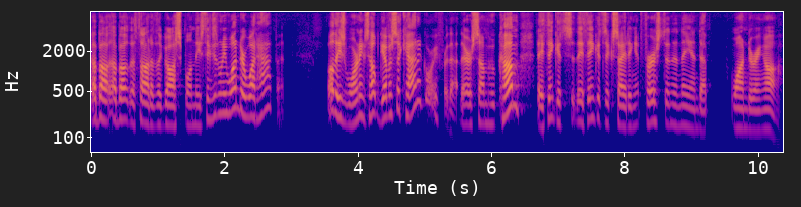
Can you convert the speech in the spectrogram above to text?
about, about the thought of the gospel and these things and we wonder what happened Well, these warnings help give us a category for that. There are some who come, they think it's, they think it's exciting at first, and then they end up wandering off.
